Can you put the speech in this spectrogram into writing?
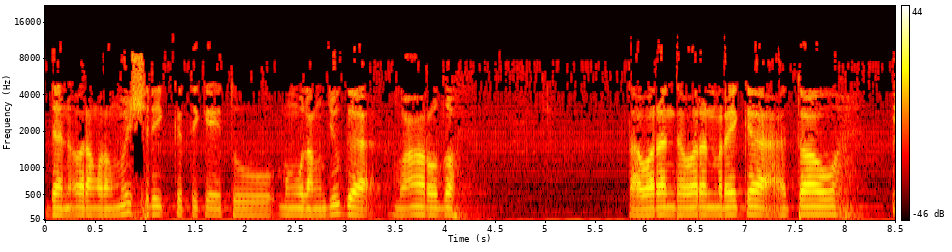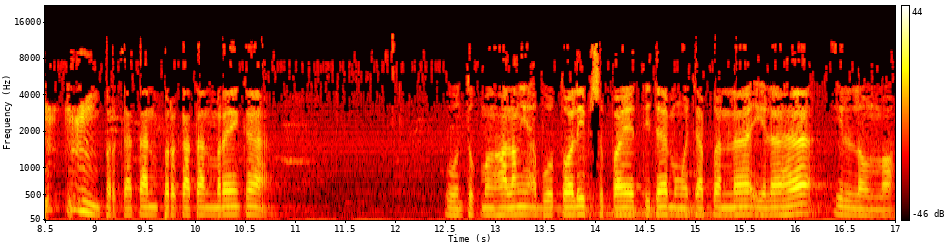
dan orang-orang musyrik ketika itu mengulang juga mu'aradah. Tawaran-tawaran mereka atau perkataan-perkataan mereka untuk menghalangi Abu Talib supaya tidak mengucapkan la ilaha illallah.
